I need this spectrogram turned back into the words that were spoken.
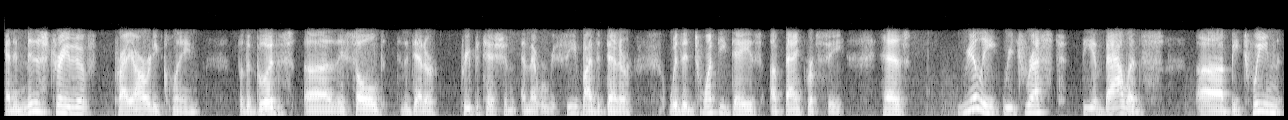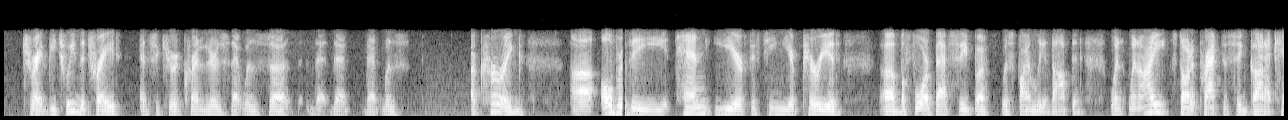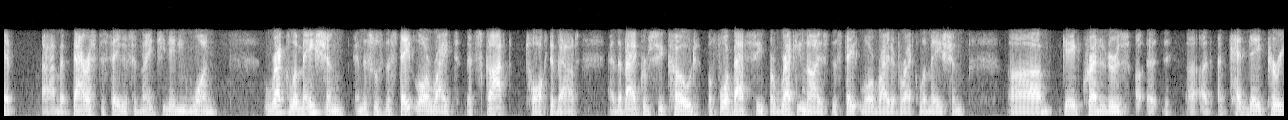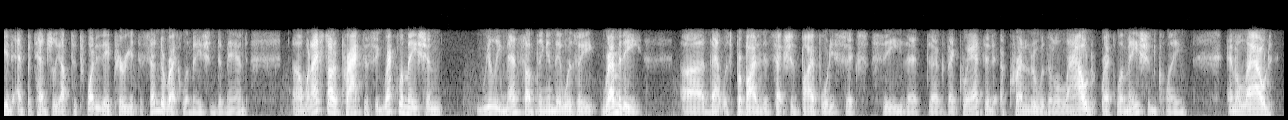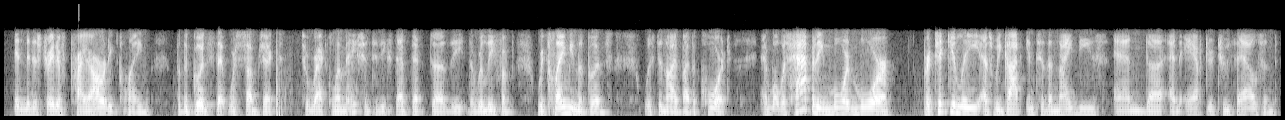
an administrative priority claim for the goods uh, they sold to the debtor pre-petition and that were received by the debtor within 20 days of bankruptcy, has really redressed the imbalance uh, between between the trade and secured creditors that was uh, that that that was occurring uh, over the 10 year, 15 year period uh, before BAPCPA was finally adopted. When when I started practicing, God, I can't, I'm embarrassed to say this, in 1981, reclamation, and this was the state law right that Scott talked about, and the bankruptcy code before BAPCPA recognized the state law right of reclamation. Um, gave creditors a, a, a 10 day period and potentially up to 20 day period to send a reclamation demand uh, when I started practicing, reclamation really meant something, and there was a remedy uh, that was provided in Section 546C that uh, that granted a creditor with an allowed reclamation claim an allowed administrative priority claim for the goods that were subject to reclamation, to the extent that uh, the the relief of reclaiming the goods was denied by the court. And what was happening more and more, particularly as we got into the 90s and uh, and after 2000,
